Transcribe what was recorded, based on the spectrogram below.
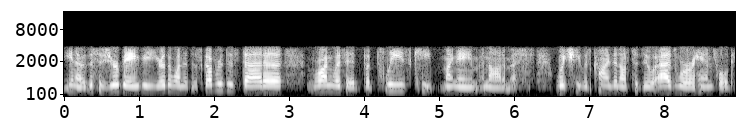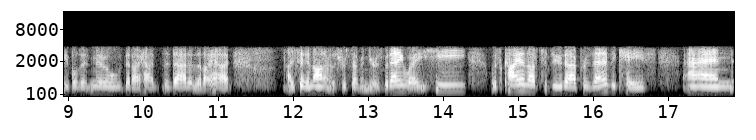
you know, this is your baby. You're the one that discovered this data. Run with it, but please keep my name anonymous. Which he was kind enough to do, as were a handful of people that knew that I had the data that I had. I said anonymous for seven years, but anyway, he was kind enough to do that. Presented the case, and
